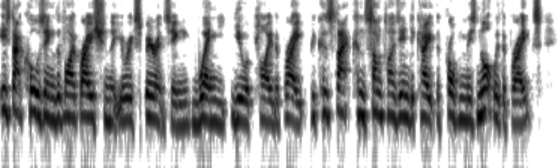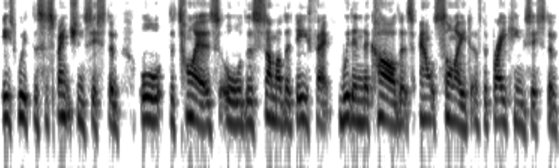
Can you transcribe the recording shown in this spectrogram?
is that causing the vibration that you're experiencing when you apply the brake? Because that can sometimes indicate the problem is not with the brakes, it's with the suspension system or the tires or there's some other defect within the car that's outside of the braking system.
